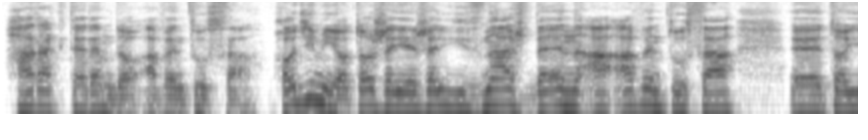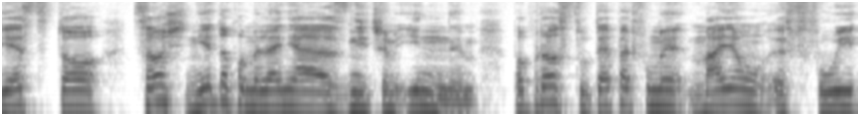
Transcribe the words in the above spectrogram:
charakterem do Aventusa. Chodzi mi o to, że jeżeli znasz DNA Aventusa, e, to jest to coś nie do pomylenia z niczym innym. Po prostu te perfumy mają swój,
